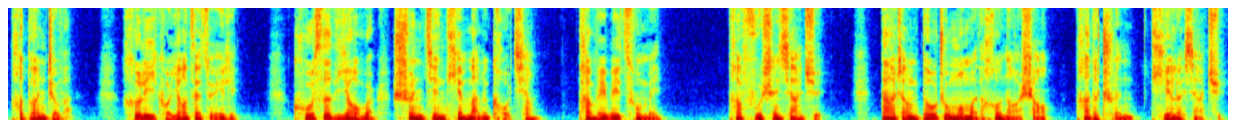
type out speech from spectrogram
他端着碗，喝了一口药在嘴里，苦涩的药味瞬间填满了口腔。他微微蹙眉，他俯身下去，大掌兜住默默的后脑勺，他的唇贴了下去。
